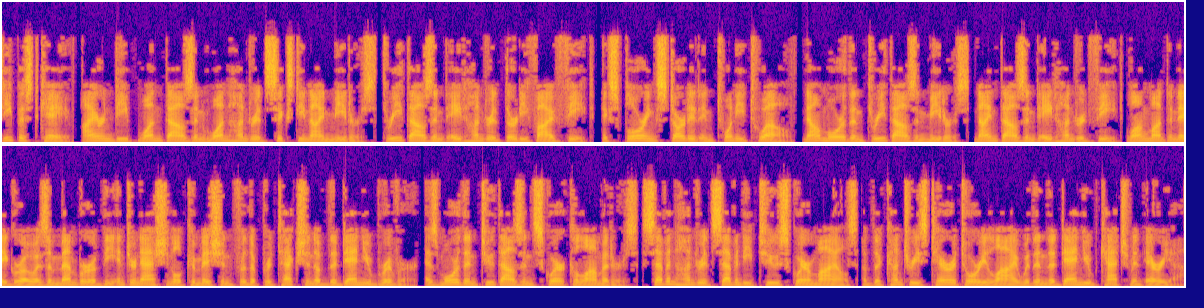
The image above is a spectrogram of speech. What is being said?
Deepest cave, Iron Deep 1169 meters, 3835 feet. Exploring started in 2012, now more than 3000 meters, 9800 feet long. Montenegro is a member of the International Commission for the Protection of the Danube River, as more than 2000 square kilometers, 772 square miles of the country's territory lie within the Danube catchment area.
